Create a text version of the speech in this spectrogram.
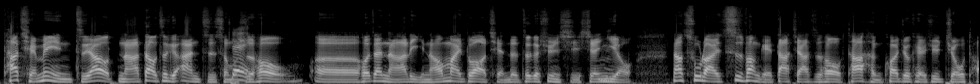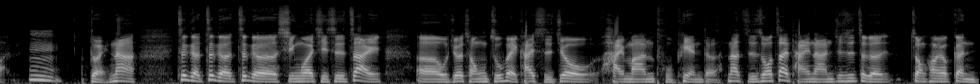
他前面只要拿到这个案子什么时候，呃，或在哪里，然后卖多少钱的这个讯息先有，那出来释放给大家之后，他很快就可以去揪团。嗯，对，那这个这个这个行为，其实在呃，我觉得从竹北开始就还蛮普遍的。那只是说在台南，就是这个状况又更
